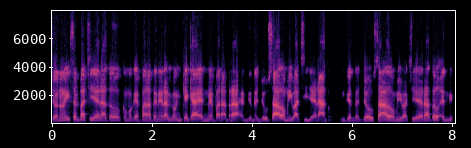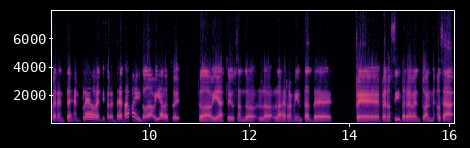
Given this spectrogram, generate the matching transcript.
yo no hice el bachillerato como que para tener algo en que caerme para atrás, ¿entiendes? Yo he usado mi bachillerato, ¿entiendes? Yo he usado mi bachillerato en diferentes empleos, en diferentes etapas y todavía lo estoy, todavía estoy usando las herramientas de, pero sí, pero eventualmente, o sea,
